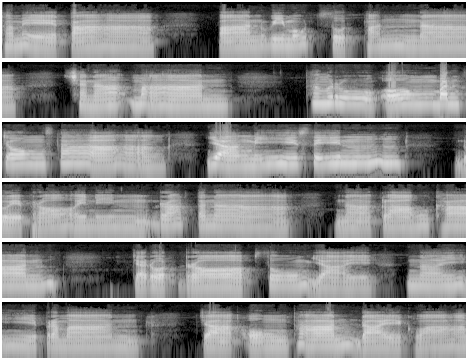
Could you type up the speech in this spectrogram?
ธเมตตา ปานวิมุตสุดพันนา ชนะมารทั้งรูปองค์บรรจงสร้าง อย่างมีศิล ด้วยพร้อยนินรัตนา หน้ากล่าวคานจะรดรอบสูงใหญ่ในประมาณ จากองค์ทานได้ความ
